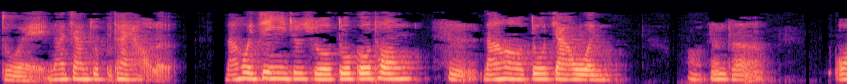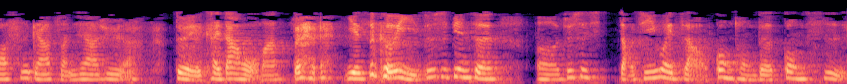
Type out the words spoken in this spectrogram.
对，那这样就不太好了。然后会建议就是说多沟通，是，然后多加温。哦，真的，瓦斯给他转下去了？对，开大火吗？对，也是可以，就是变成。呃，就是找机会找共同的共识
